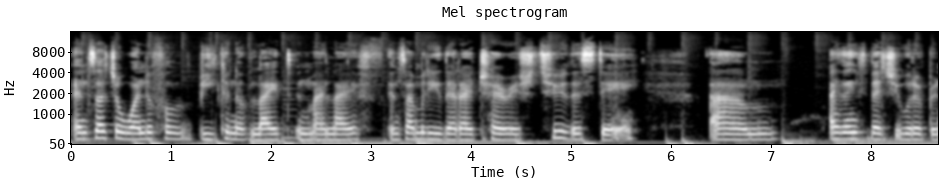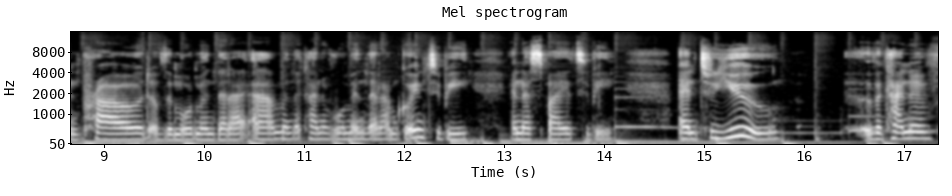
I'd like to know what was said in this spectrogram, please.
and such a wonderful beacon of light in my life, and somebody that I cherish to this day. Um, I think that you would have been proud of the woman that I am and the kind of woman that I'm going to be and aspire to be. And to you, the kind of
